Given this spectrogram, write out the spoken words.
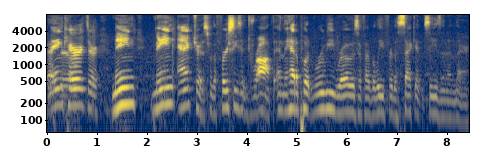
main character, main main actress for the first season dropped, and they had to put Ruby Rose, if I believe, for the second season in there.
